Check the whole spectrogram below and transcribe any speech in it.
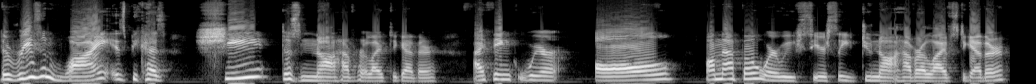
The reason why is because she does not have her life together. I think we're all on that boat where we seriously do not have our lives together.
